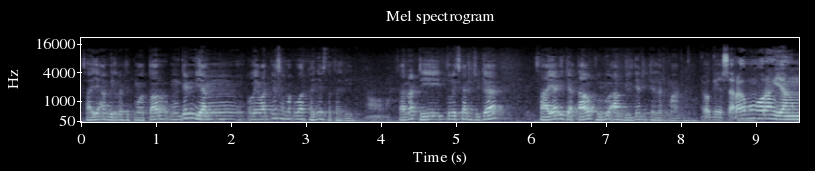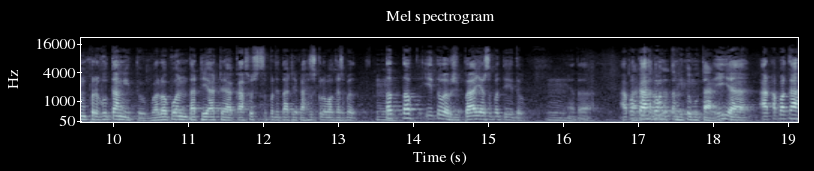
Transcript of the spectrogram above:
saya ambil kredit motor mungkin yang lewatnya sama keluarganya Ustaz tadi Oh. karena dituliskan juga saya tidak tahu dulu ambilnya di dealer mana Oke, secara umum orang yang berhutang itu, walaupun tadi ada kasus seperti tadi kasus keluarga seperti, Hmm. tetap itu harus dibayar seperti itu. Hmm. Ya, ta- Karena apakah kamu- terhitung hutang. Iya, apakah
